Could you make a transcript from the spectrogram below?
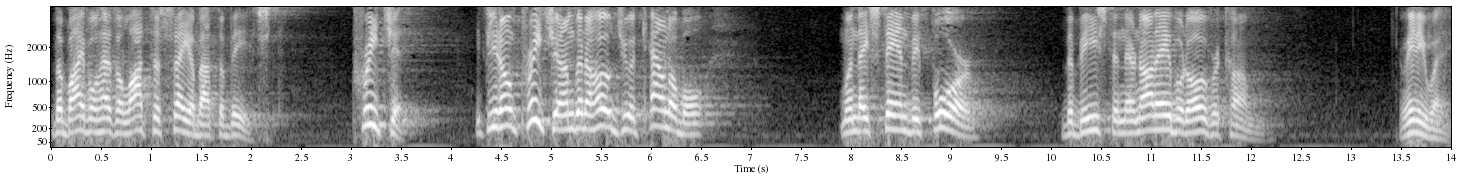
The Bible has a lot to say about the beast. Preach it. If you don't preach it, I'm going to hold you accountable when they stand before the beast and they're not able to overcome. Anyway,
